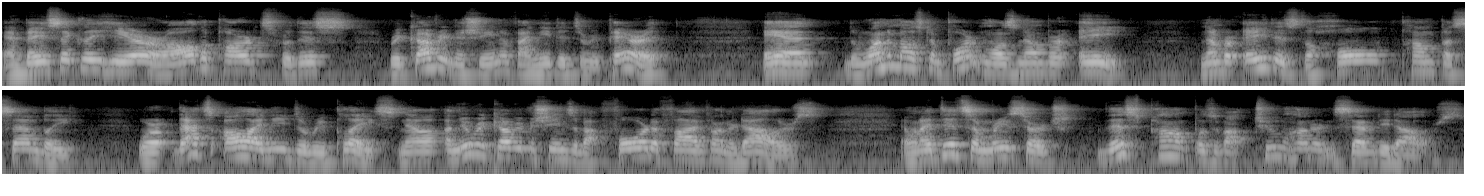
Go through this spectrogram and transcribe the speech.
And basically here are all the parts for this recovery machine if I needed to repair it. And the one the most important was number eight. Number eight is the whole pump assembly where that's all I need to replace. Now a new recovery machine is about four to five hundred dollars. And when I did some research, this pump was about two hundred and seventy dollars.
